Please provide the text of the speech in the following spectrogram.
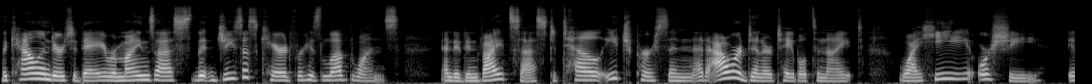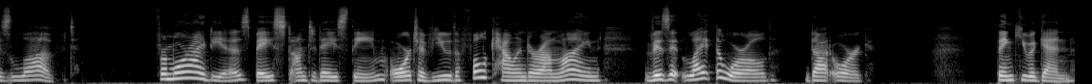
The calendar today reminds us that Jesus cared for his loved ones, and it invites us to tell each person at our dinner table tonight why he or she is loved. For more ideas based on today's theme or to view the full calendar online, visit lighttheworld.org. Thank you again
